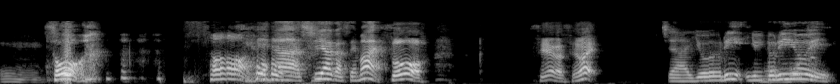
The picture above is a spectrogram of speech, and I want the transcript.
うん。そうそうみんな視野が狭い。そう視野が狭いじゃあ、より、より良い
